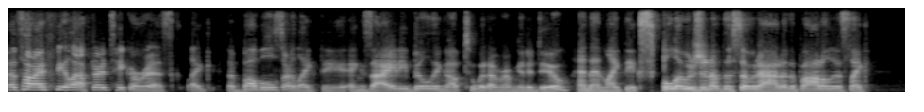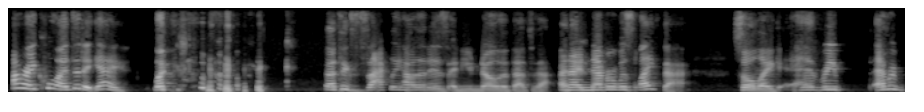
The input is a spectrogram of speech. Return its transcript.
That's how I feel after I take a risk. Like the bubbles are like the anxiety building up to whatever I'm gonna do, and then like the explosion of the soda out of the bottle is like, all right, cool, I did it, yay! Like. That's exactly how that is, and you know that that's that. And I never was like that. So like every every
